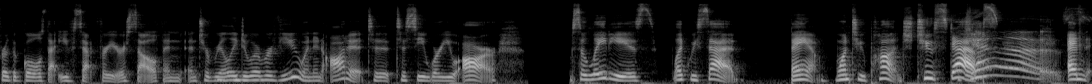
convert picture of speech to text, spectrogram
for the goals that you've set for yourself and, and to really do a mm-hmm. review and an audit to, to see where you are. So, ladies, like we said, bam, one two punch, two steps. Yes. And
